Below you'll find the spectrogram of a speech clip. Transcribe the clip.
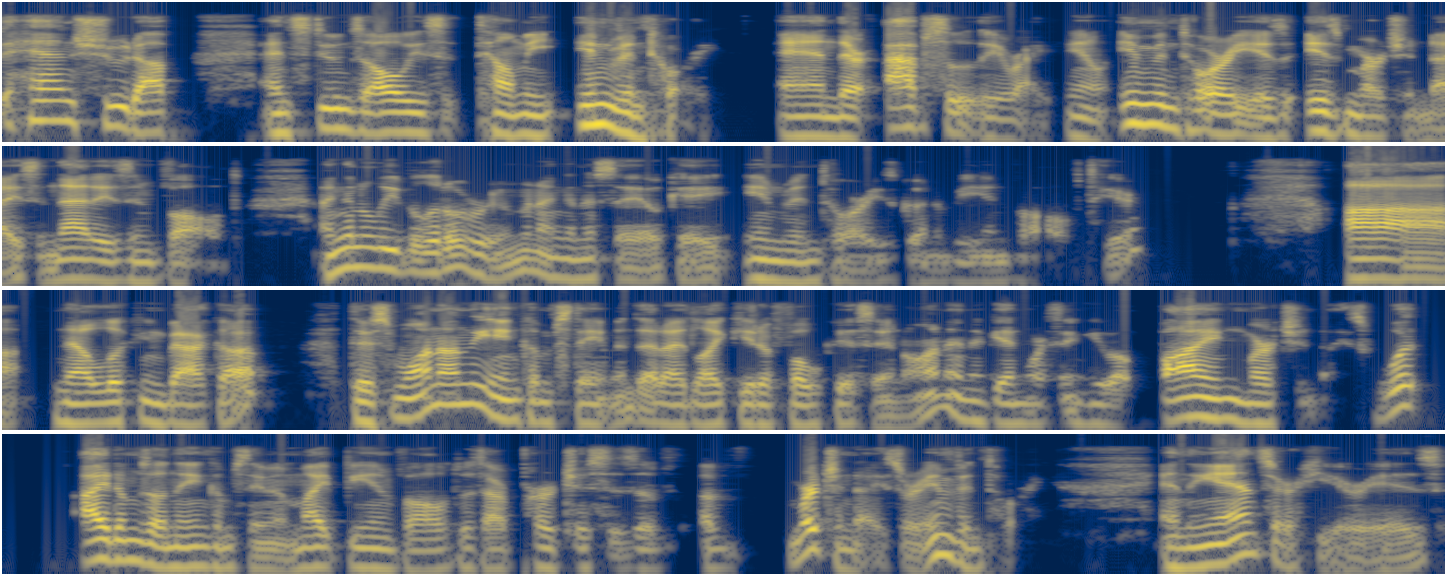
hands shoot up, and students always tell me inventory, and they're absolutely right. You know, inventory is is merchandise, and that is involved. I'm going to leave a little room, and I'm going to say, okay, inventory is going to be involved here. Uh, now looking back up, there's one on the income statement that I'd like you to focus in on, and again, we're thinking about buying merchandise. What items on the income statement might be involved with our purchases of, of merchandise or inventory? And the answer here is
